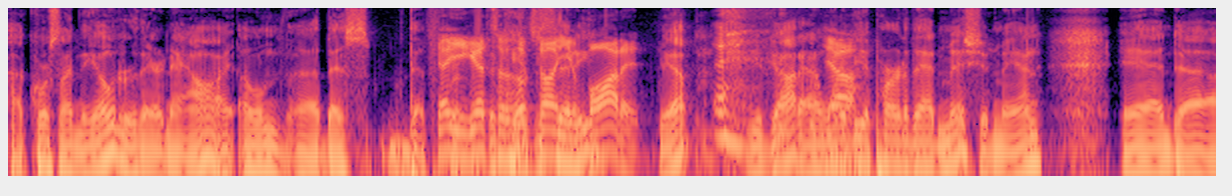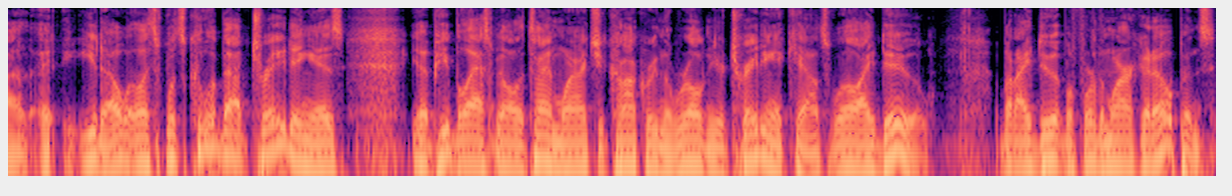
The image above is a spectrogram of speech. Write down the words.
uh, of course, I'm the owner there now. I own uh, this. The, Yeah, you the so hooked on, you bought it. Yep, you got it. I Yeah. want to be a part of that mission, man. And uh, you know, what's what's cool about trading is, you know, people ask me all the time, why aren't you conquering the world in your trading accounts? Well, I do, but I do it before the market opens.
